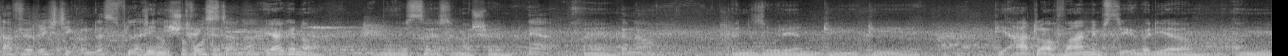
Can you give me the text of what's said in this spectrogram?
dafür richtig und das vielleicht Wenig auch bewusster, Strecke. ne? Ja, genau. Bewusster ist immer schön. Ja, genau. Wenn du so den, die, die, die Adler auch wahrnimmst, die über dir ähm,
